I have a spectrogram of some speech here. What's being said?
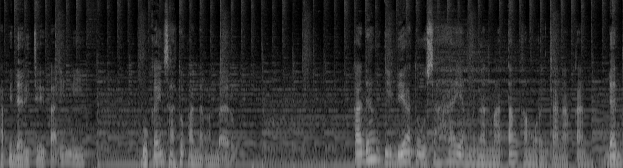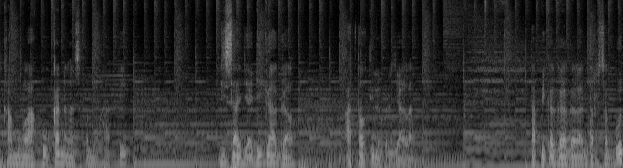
Tapi dari cerita ini, bukain satu pandangan baru Kadang ide atau usaha yang dengan matang kamu rencanakan dan kamu lakukan dengan sepenuh hati bisa jadi gagal atau tidak berjalan. Tapi kegagalan tersebut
